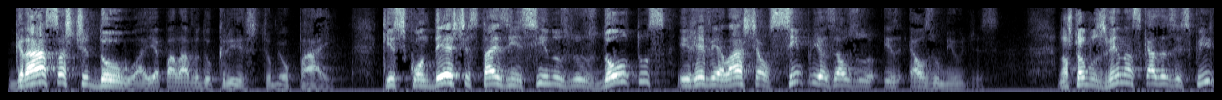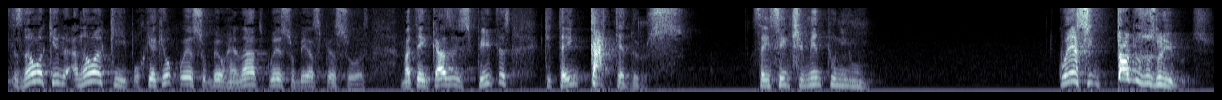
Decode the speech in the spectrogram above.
Graças te dou, aí a palavra do Cristo, meu Pai, que escondeste tais ensinos dos doutos e revelaste aos simples e aos, aos humildes. Nós estamos vendo as casas espíritas, não aqui, não aqui, porque aqui eu conheço bem o Renato, conheço bem as pessoas, mas tem casas espíritas que têm cátedros, sem sentimento nenhum. Conhecem todos os livros,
